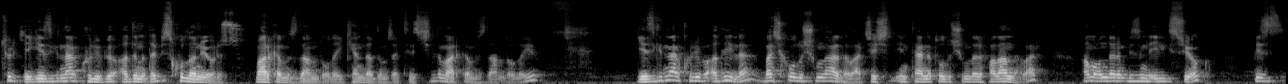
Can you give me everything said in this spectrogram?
Türkiye Gezginler Kulübü adını da biz kullanıyoruz. Markamızdan dolayı, kendi adımıza tescilli markamızdan dolayı. Gezginler Kulübü adıyla başka oluşumlar da var. Çeşitli internet oluşumları falan da var. Ama onların bizimle ilgisi yok. Biz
